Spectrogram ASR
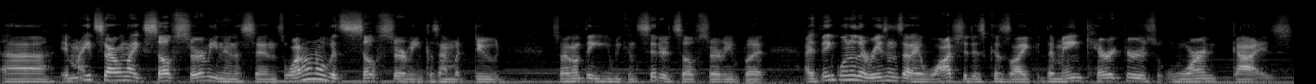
uh, it might sound like self-serving in a sense. Well, I don't know if it's self-serving because I'm a dude, so I don't think it can be considered self-serving. But I think one of the reasons that I watched it is because like the main characters weren't guys,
